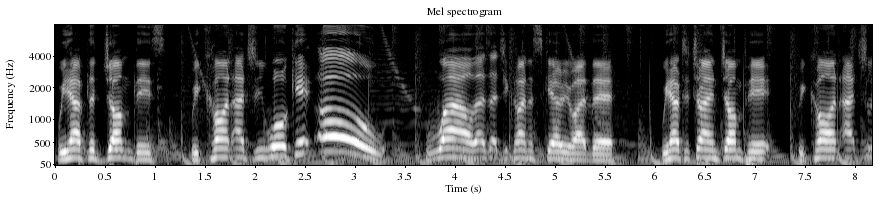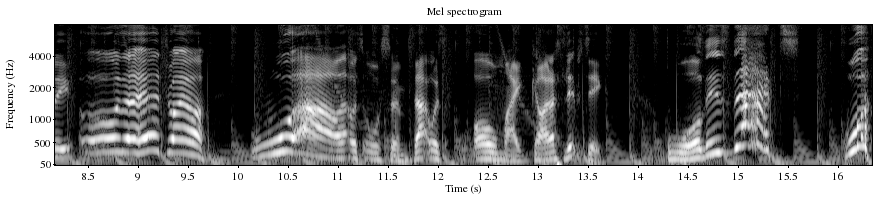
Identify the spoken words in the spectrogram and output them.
We have to jump this. We can't actually walk it. Oh, wow. That's actually kind of scary right there. We have to try and jump it. We can't actually. Oh, the hair dryer. Wow, that was awesome. That was, oh my God, that's lipstick. What is that? What?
